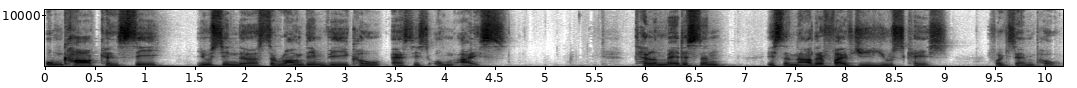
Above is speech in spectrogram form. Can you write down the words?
own car can see using the surrounding vehicle as its own eyes. Telemedicine is another 5G use case, for example.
